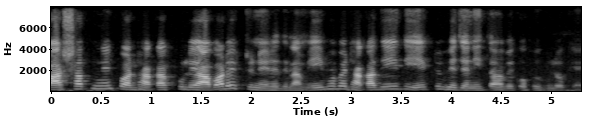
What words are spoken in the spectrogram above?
পাঁচ সাত মিনিট পর ঢাকা খুলে আবারও একটু নেড়ে দিলাম। এইভাবে ঢাকা দিয়ে দিয়ে একটু ভেজে নিতে হবে কপিগুলোকে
